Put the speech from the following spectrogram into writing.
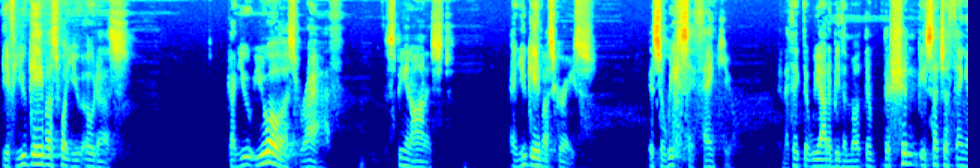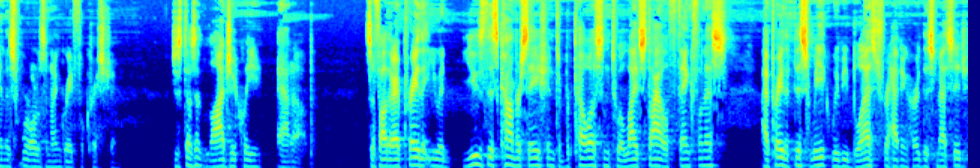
if you gave us what you owed us, God, you, you owe us wrath. Just being honest and you gave us grace. And so we can say thank you. And I think that we ought to be the most, there, there shouldn't be such a thing in this world as an ungrateful Christian. It just doesn't logically add up. So, Father, I pray that you would use this conversation to propel us into a lifestyle of thankfulness. I pray that this week we be blessed for having heard this message.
